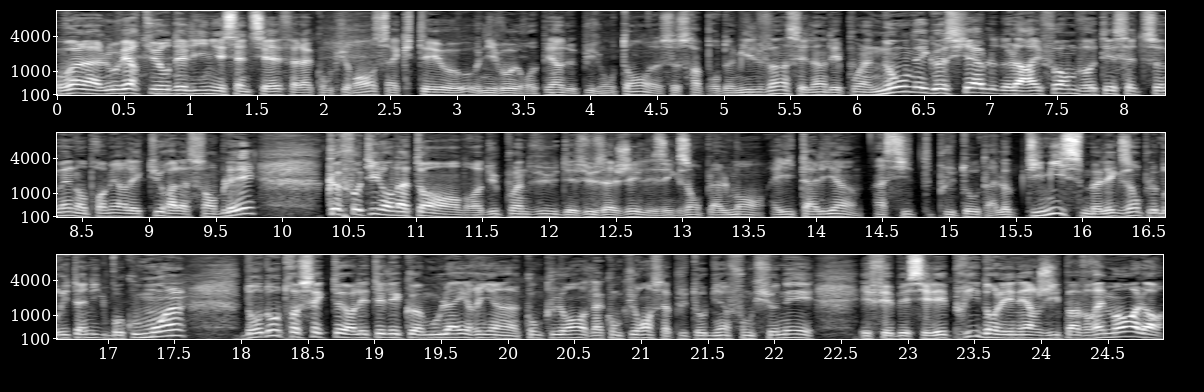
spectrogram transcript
Voilà, l'ouverture des lignes SNCF à la concurrence, actée au, au niveau européen depuis longtemps, euh, ce sera pour 2020. C'est l'un des points non négociables de la réforme votée cette semaine en première lecture à l'Assemblée. Que faut-il en attendre Du point de vue des usagers, les exemples allemands et italiens incitent plutôt à l'optimisme, l'exemple britannique beaucoup moins. Dans d'autres secteurs, les télécoms ou l'aérien, la concurrence a plutôt bien fonctionné et fait baisser les prix. Dans l'énergie, pas vraiment. Alors,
